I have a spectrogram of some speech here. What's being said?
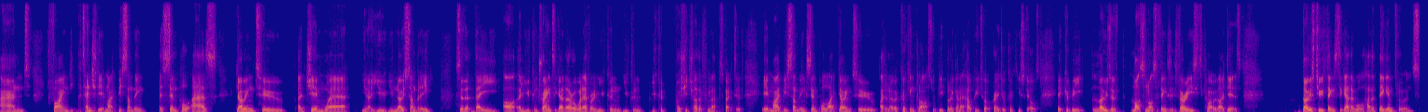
and find potentially it might be something as simple as going to a gym where you know you you know somebody so that they are and you can train together or whatever and you can you can you could push each other from that perspective. It might be something simple like going to i don't know a cooking class where people are going to help you to upgrade your cooking skills. It could be loads of lots and lots of things. It's very easy to come up with ideas those two things together will have a big influence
